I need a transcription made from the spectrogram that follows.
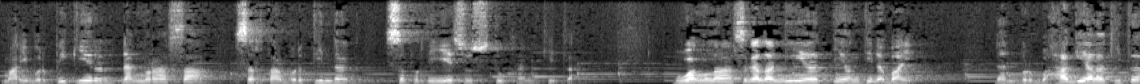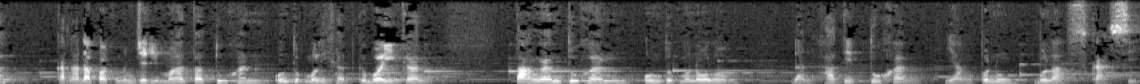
mari berpikir dan merasa serta bertindak seperti Yesus Tuhan kita. Buanglah segala niat yang tidak baik, dan berbahagialah kita karena dapat menjadi mata Tuhan untuk melihat kebaikan, tangan Tuhan untuk menolong, dan hati Tuhan yang penuh belas kasih.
